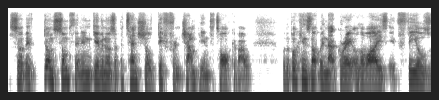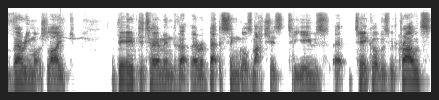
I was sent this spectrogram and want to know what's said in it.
So they've done something in giving us a potential different champion to talk about. But the booking's not been that great. Otherwise, it feels very much like they've determined that there are better singles matches to use at takeovers with crowds,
